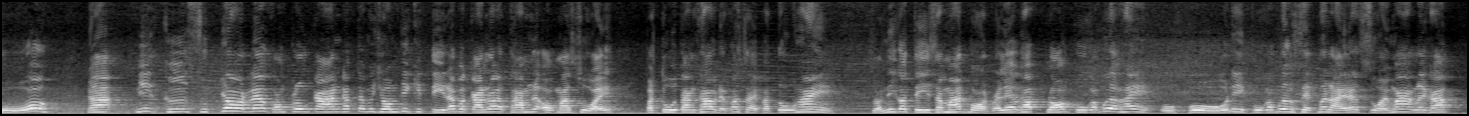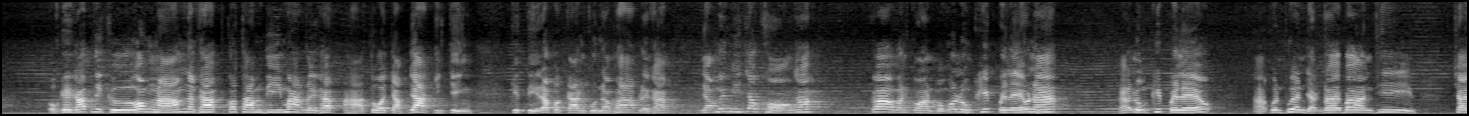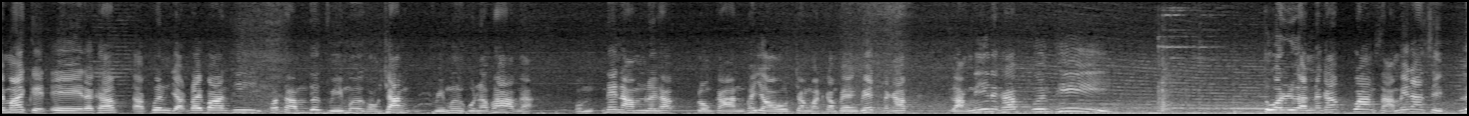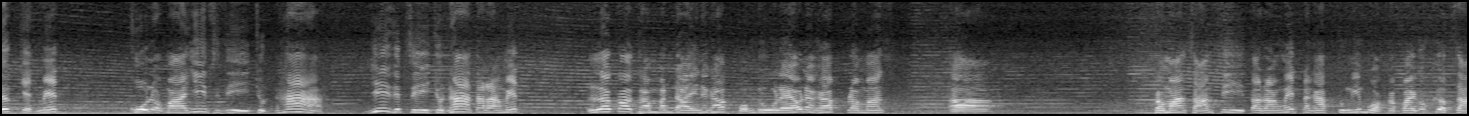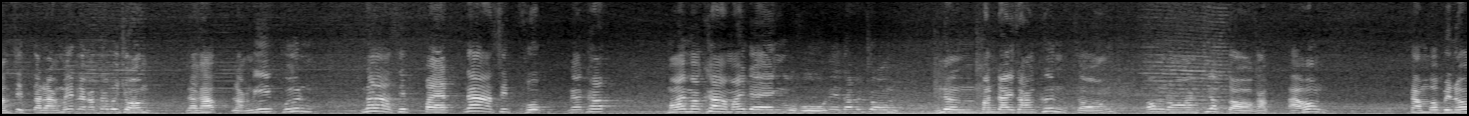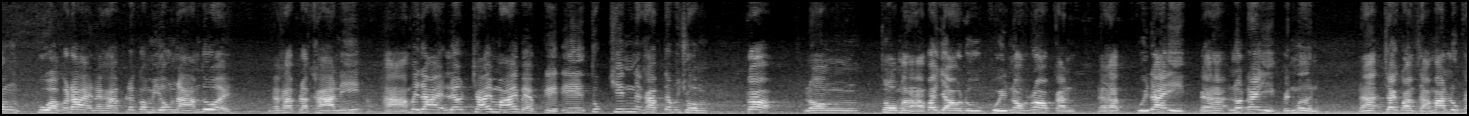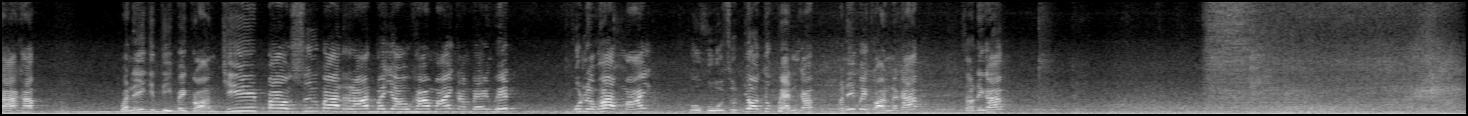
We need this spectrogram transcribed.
นะฮะนี่คือสุดยอดแล้วของโครงการครับท่านผู้ชมที่กิตติรับประกันว่าทำแล้วออกมาสวย ประตูทางเข้าเดี๋ยวก็ใส่ประตูให้ ส่วนนี้ก็ตีสมาร์ทบอร์ดไปแล้วครับ พร้อมปูกระเบื้องให้ โอ้โห นี่ปูกระเบื้องเสร็จเมื่อไหร่แล้วสวยมากเลยครับ โอเคครับนี่คือห้องน้ำนะครับก็ทำดีมากเลยครับ หาตัวจับยากจริง ๆ กิตติรับประกันคุณภาพเลยครับ ยังไม่มีเจ้าของครับ ก็วันก่อนผมก็ลงคลิปไปแล้วนะนะลงคลิปไปแล้วอะเพื่อนๆอยากได้บ้านที่ใช้ไม้เกรด A นะครับอะเพื่อนอยากได้บ้านที่เขาทำด้วยฝีมือของช่างฝีมือคุณภาพน่ะผมแนะนำเลยครับโครงการพะเยาจังหวัดกำแพงเพชรนะครับ หลังนี้นะครับพื้นที่ตัวเรือนนะครับ กว้าง3เมตร50 ลึก 7 เมตร คูณออกมา 24.5 24.5 ตารางเมตร แล้วก็ทำบันไดนะครับ ผมดูแล้วนะครับประมาณ ประมาณ 3-4 ตารางเมตรนะครับ ตรงนี้บวกกันไปก็เกือบ 30 ตารางเมตรแล้วครับท่านผู้ชมนะครับ หลังนี้พื้นหน้า 18 หน้า 16 นะครับ ไม้มาค่าไม้แดง โอ้โหเนี่ยท่านผู้ชมหนึ่งบันไดทางขึ้นสองห้องนอนเชื่อมต่อกับห้องทำมาเป็นห้องครัวก็ได้นะครับ แล้วก็มีห้องน้ำด้วยนะครับ ราคานี้หาไม่ได้แล้วใช้ไม้แบบเกรด A ทุกชิ้นนะครับท่านผู้ชมก็ ลองโทรมาหาป้าเยาดูคุยนอกรอบกันนะครับ คุยได้อีกนะฮะลดได้อีกเป็นหมื่นนะใช้ความสามารถลูกค้าครับ วันนี้กิติไปก่อน ชี้เป้าซื้อบ้านร้านพะเยาค้าไม้กำแพงเพชรคุณภาพไม้โอ้โหสุดยอดทุกแผ่นครับ วันนี้ไปก่อนนะครับ สวัสดีครับ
